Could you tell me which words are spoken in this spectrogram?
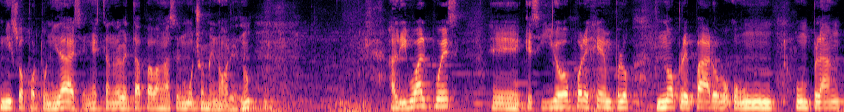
mis oportunidades en esta nueva etapa van a ser mucho menores, ¿no? Al igual pues eh, que si yo, por ejemplo, no preparo un, plan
